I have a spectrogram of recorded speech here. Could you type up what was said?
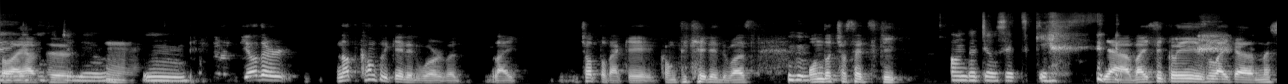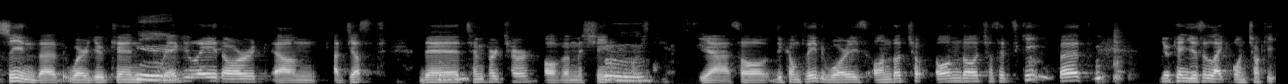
so I have to. to mm. mm. The other not complicated word, but like ちょっとだけ complicated was Mhm. 温度調節器。温度調節器。 yeah, basically it's like a machine that where you can Mm. regulate or um, adjust the Mhm. temperature of a machine. Or Mm. something. Yeah, so the complete word is ondo cho- ondo chosetsuki, but you can use it like onchoki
